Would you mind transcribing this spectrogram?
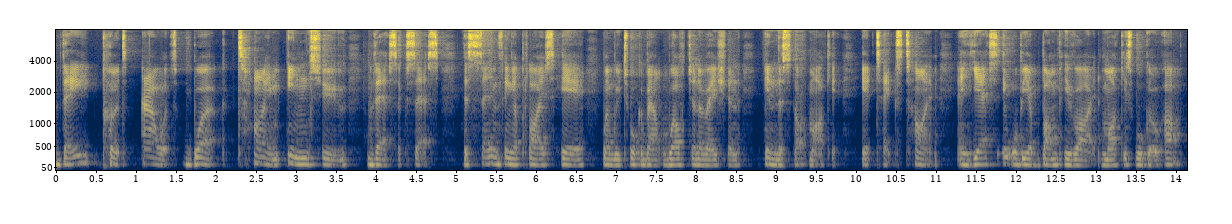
They put hours, work, time into their success. The same thing applies here when we talk about wealth generation in the stock market. It takes time. And yes, it will be a bumpy ride. Markets will go up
